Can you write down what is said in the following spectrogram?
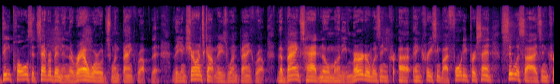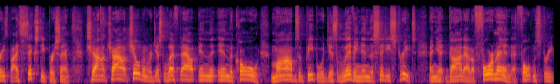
deep holes it's ever been in. The railroads went bankrupt. The, the insurance companies went bankrupt. The banks had no money. Murder was uh, increasing by 40%. Suicides increased by 60%. Child, child, children were just left out in the, in the cold. Mobs of people were just living in the city streets. And yet, God, out of four men at Fulton Street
